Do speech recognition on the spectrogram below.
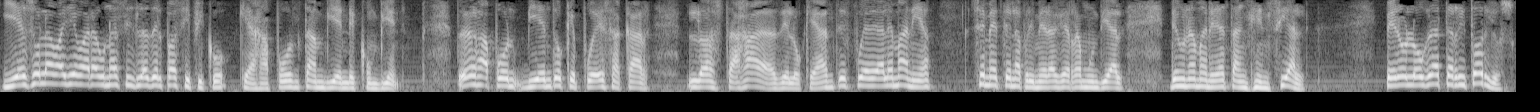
Y eso la va a llevar a unas islas del Pacífico que a Japón también le conviene. Entonces Japón, viendo que puede sacar las tajadas de lo que antes fue de Alemania, se mete en la Primera Guerra Mundial de una manera tangencial, pero logra territorios.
